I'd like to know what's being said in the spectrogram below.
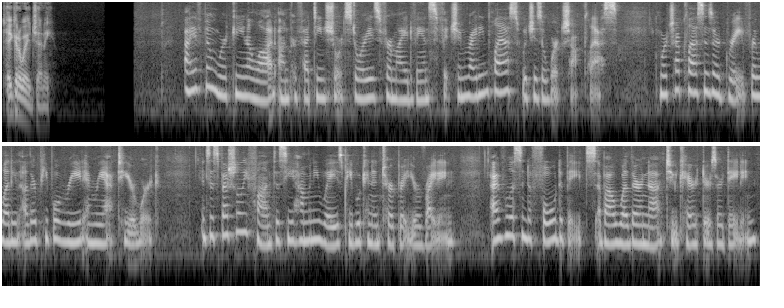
Take it away, Jenny. I have been working a lot on perfecting short stories for my advanced fiction writing class, which is a workshop class. Workshop classes are great for letting other people read and react to your work. It's especially fun to see how many ways people can interpret your writing. I've listened to full debates about whether or not two characters are dating.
